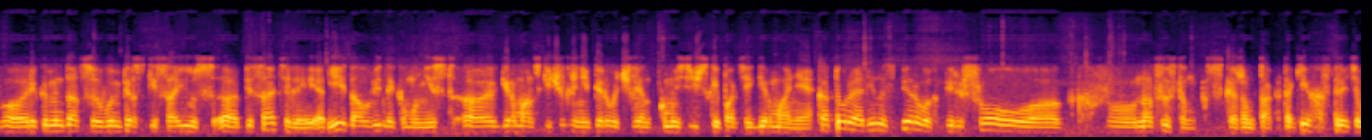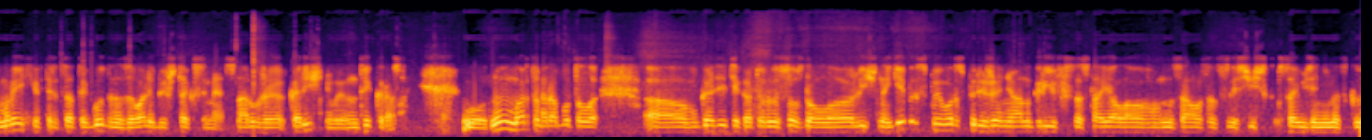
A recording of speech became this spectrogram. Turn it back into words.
Рекомендацию в Имперский союз а, писателей ей дал видный коммунист а, германский, чуть ли не первый член коммунистической партии Германии, который один из первых перешел к нацистам, скажем так. Таких в Третьем Рейхе в 30-е годы называли бифштексами. Снаружи коричневый, внутри красный. Вот. Ну и Марта работала э, в газете, которую создал э, лично Геббельс по его распоряжению. Ангриф состояла в Национал-социалистическом союзе немецких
